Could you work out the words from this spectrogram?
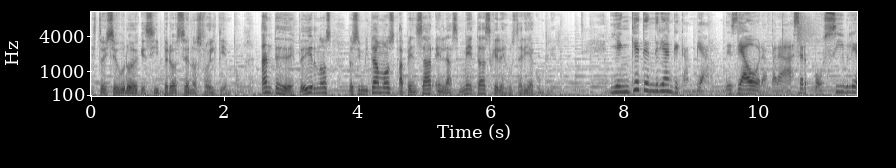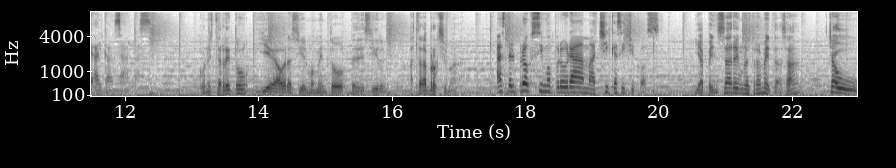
Estoy seguro de que sí, pero se nos fue el tiempo. Antes de despedirnos, los invitamos a pensar en las metas que les gustaría cumplir. ¿Y en qué tendrían que cambiar desde ahora para hacer posible alcanzarlas? con este reto, llega ahora sí el momento de decir hasta la próxima. Hasta el próximo programa, chicas y chicos. Y a pensar en nuestras metas, ¿ah? ¡Chau!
